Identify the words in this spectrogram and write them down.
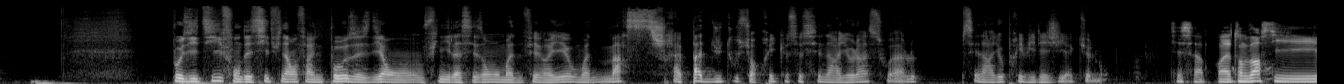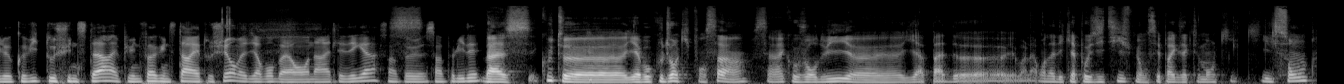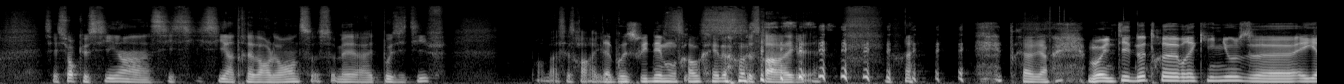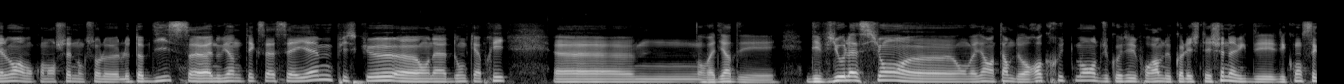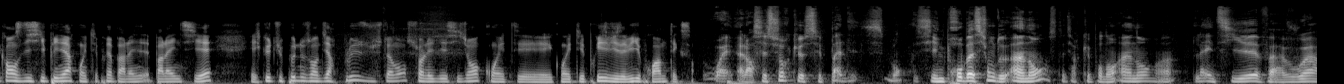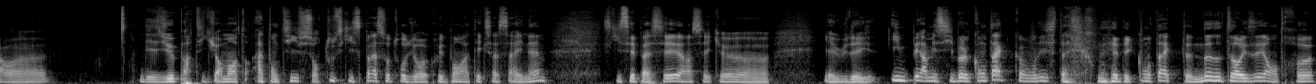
positifs, on décide finalement de faire une pause et se dire on, finit la saison au mois de février, au mois de mars, je serais pas du tout surpris que ce scénario-là soit le scénario privilégié actuellement. C'est ça. On attend de voir si le Covid touche une star et puis une fois qu'une star est touchée, on va dire bon bah on arrête les dégâts. C'est un peu, c'est un peu l'idée. Bah écoute, euh, il y a beaucoup de gens qui pensent ça. Hein. C'est vrai qu'aujourd'hui euh, il n'y a pas de, voilà, on a des cas positifs mais on ne sait pas exactement qui, ils sont. C'est sûr que si un, si, si, un Trevor Lawrence se met à être positif, Bon, bah, ce sera réglé. La pause Sweden montera au credo. Ce sera réglé. Très bien. Bon, une petite autre breaking news euh, également avant qu'on enchaîne donc sur le, top 10. Euh, elle nous vient de Texas A&M puisque euh, on a donc appris, on va dire des, des violations, on va dire en termes de recrutement du côté du programme de College Station avec des, des conséquences disciplinaires qui ont été prises par la, par la NCA. Est-ce que tu peux nous en dire plus justement sur les décisions qui ont été, qui ont été prises vis-à-vis du programme texan? Ouais, alors c'est sûr que c'est pas bon, c'est une probation de un an, c'est-à-dire que pendant un an, hein, la NCA va avoir euh, des yeux particulièrement attentifs sur tout ce qui se passe autour du recrutement à Texas A&M. Ce qui s'est passé, hein, c'est que euh, il y a eu des impermissible contacts, comme on dit, c'est-à-dire des contacts non autorisés entre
